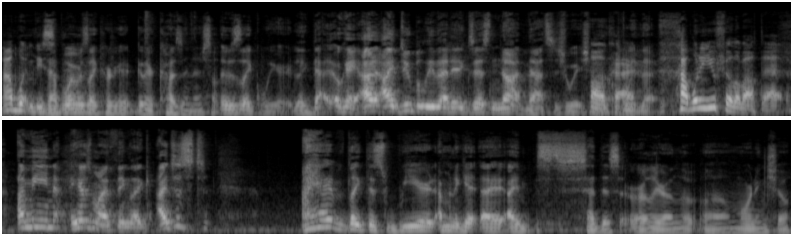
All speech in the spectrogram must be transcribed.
I wouldn't be. That boy was like her, their cousin or something. It was like weird. Like that. Okay, I, I do believe that it exists, not in that situation. I don't okay. believe that. How? What do you feel about that? I mean, here's my thing. Like, I just, I have like this weird. I'm gonna get. I, I said this earlier on the uh, morning show.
